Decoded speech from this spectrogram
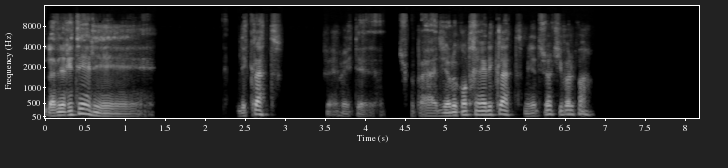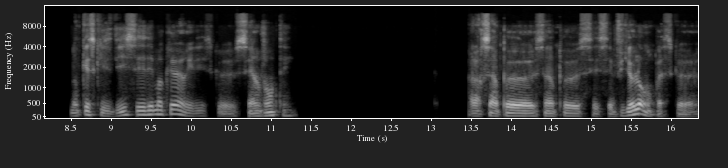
La vérité, elle éclate. Je ne peux pas dire le contraire, elle éclate, mais il y a des gens qui ne veulent pas. Donc qu'est-ce qu'ils se disent? C'est des moqueurs, ils disent que c'est inventé. Alors c'est un peu, c'est un peu, c'est violent parce que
